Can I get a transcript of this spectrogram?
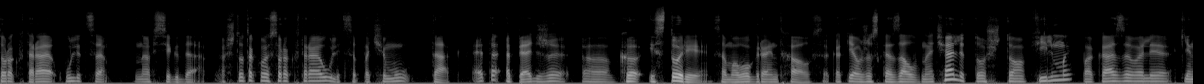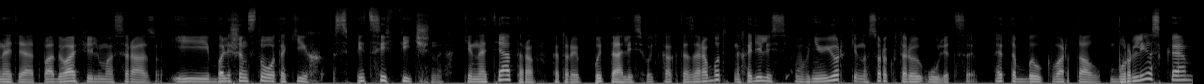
«42-я улица навсегда. Что такое 42-я улица? Почему так? Это, опять же, э, к истории самого Грайндхауса. Как я уже сказал в начале, то, что фильмы показывали кинотеатр, по два фильма сразу. И большинство таких специфичных кинотеатров, которые пытались хоть как-то заработать, находились в Нью-Йорке на 42-й улице. Это был квартал Бурлеска,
